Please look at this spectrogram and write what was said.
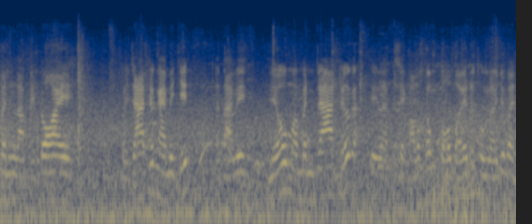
mình là phải đòi, phải ra trước ngày 19 là tại vì nếu mà mình ra trước thì là sẽ có một công tố bởi nó thuận lợi cho mình.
